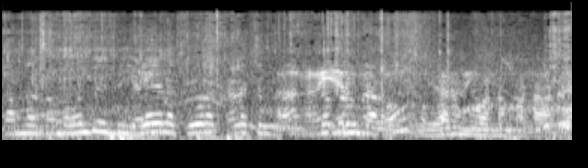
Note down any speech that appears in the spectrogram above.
நம்ம நம்ம வந்து இந்த இலையில பூரா களைச்சோம்னா எறும்பு ஒன்றும் பண்ணாது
